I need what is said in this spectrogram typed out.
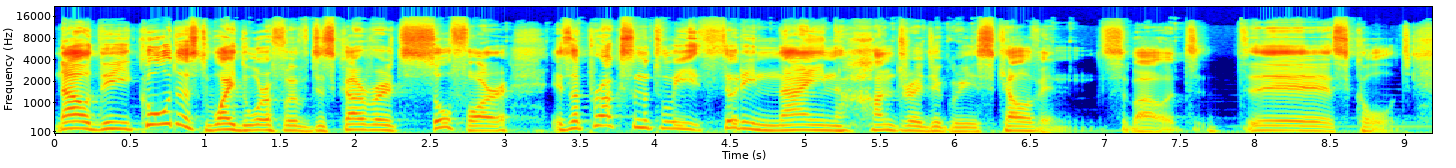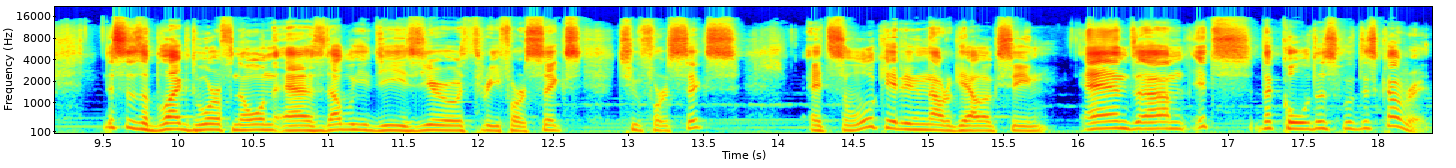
Now, the coldest white dwarf we've discovered so far is approximately 3900 degrees Kelvin. It's about this cold. This is a black dwarf known as WD0346246. It's located in our galaxy, and um, it's the coldest we've discovered.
